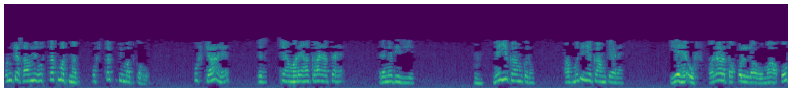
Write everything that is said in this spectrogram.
ان کے سامنے اس تک مت نہ، اس تک بھی مت کہو۔ اف کیا ہے؟ جیسے ہمارے یہاں کہا جاتا ہے، رہنے دیجیے میں یہ کام کروں۔ آپ مجھے یہ کام کہہ رہے ہیں۔ یہ ہے اف۔ ولا تقل اف۔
